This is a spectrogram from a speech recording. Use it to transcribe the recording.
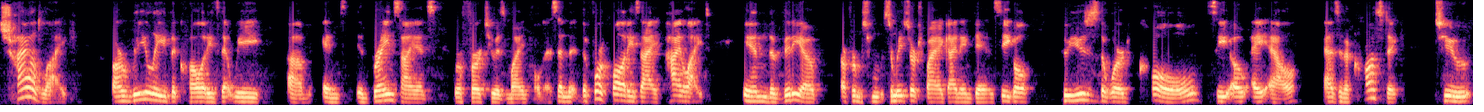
childlike are really the qualities that we um, in, in brain science refer to as mindfulness. And the, the four qualities I highlight in the video are from some, some, research by a guy named Dan Siegel, who uses the word coal, C O A L, as an acrostic to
